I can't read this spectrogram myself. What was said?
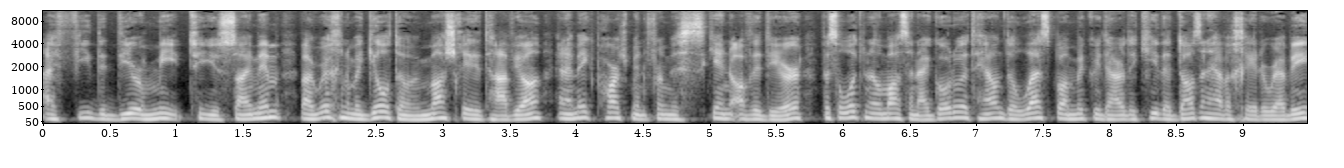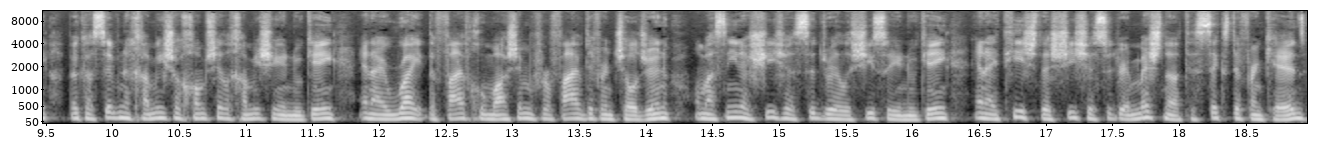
I feed the deer meat to Yusaimim, v'arichin megilta, mashchi tavya, and I make parchment from the skin of the deer. And I go to a town, the lesba mikridar deki, that doesn't have a cheder rebbe, because sivne chamisha yenuke, and I write the five chumashim for five different children, umasnina shisha sidre l'shisa yenuke, and I teach the shisha sidre mishnah to six different kids,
